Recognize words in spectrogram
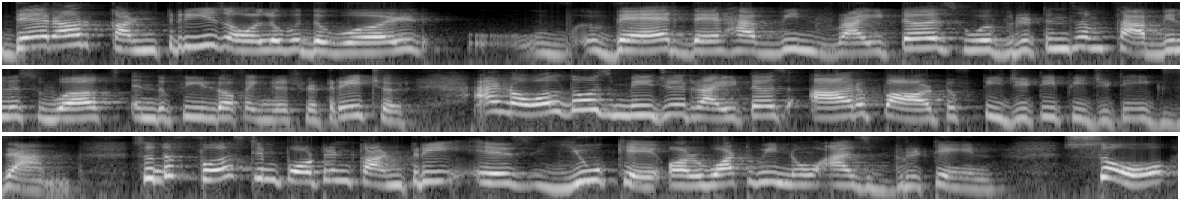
there are countries all over the world where there have been writers who have written some fabulous works in the field of English literature and all those major writers are a part of TGT PGT exam. So the first important country is UK or what we know as Britain. So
